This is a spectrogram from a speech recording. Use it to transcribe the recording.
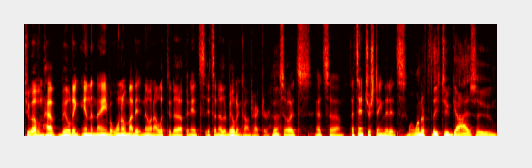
two of them have building in the name, but one of them I didn't know, and I looked it up, and it's it's another building contractor. So it's it's uh, that's interesting that it's Well, I wonder if these two guys who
